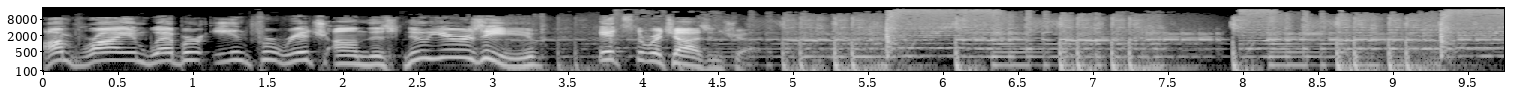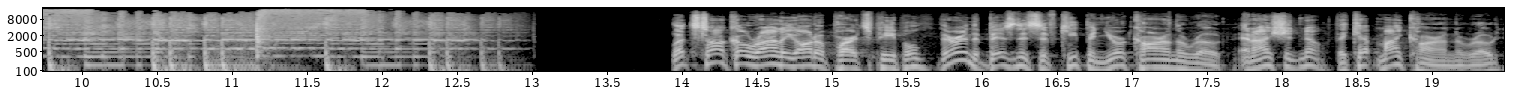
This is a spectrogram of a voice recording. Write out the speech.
I'm Brian Webber in for Rich on this New Year's Eve. It's The Rich Eisen Show. Let's talk O'Reilly Auto Parts, people. They're in the business of keeping your car on the road. And I should know, they kept my car on the road,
